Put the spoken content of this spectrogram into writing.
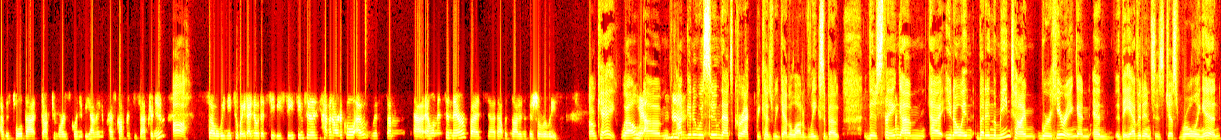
I was told that Dr. Moore is going to be having a press conference this afternoon. Ah. So we need to wait. I know that CBC seemed to have an article out with some uh, elements in there, but uh, that was not an official release. Okay. Well, yeah. um, mm-hmm. I'm going to assume that's correct because we get a lot of leaks about this thing. um, uh, you know, in, but in the meantime, we're hearing and, and the evidence is just rolling in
